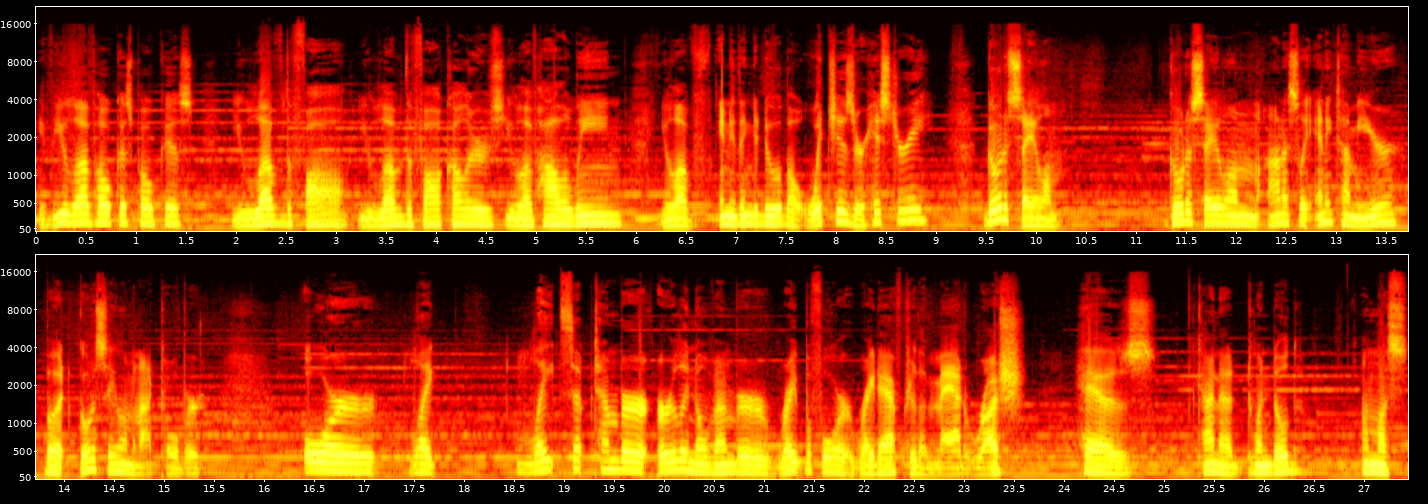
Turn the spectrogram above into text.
if you love Hocus Pocus, you love the fall, you love the fall colors, you love Halloween, you love anything to do about witches or history, go to Salem. Go to Salem, honestly, any time of year, but go to Salem in October. Or like late September, early November, right before, right after the mad rush has kind of dwindled. Unless,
